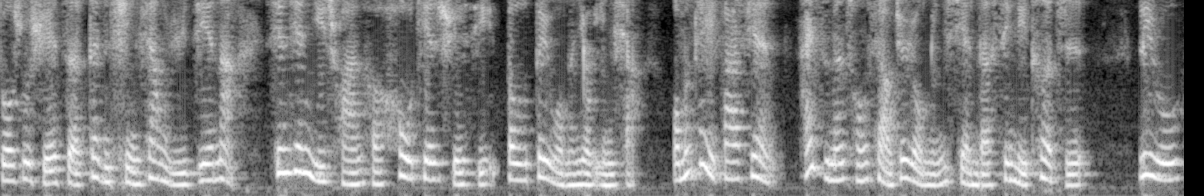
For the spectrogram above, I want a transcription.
多数学者更倾向于接纳先天遗传和后天学习都对我们有影响。我们可以发现，孩子们从小就有明显的心理特质，例如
